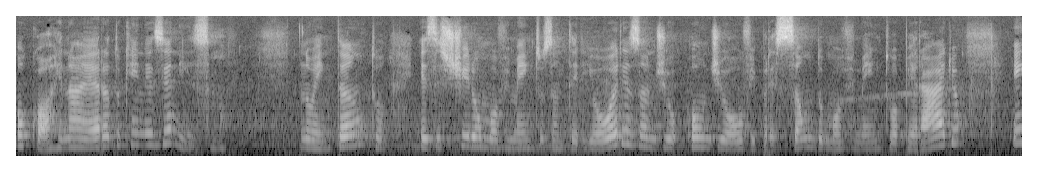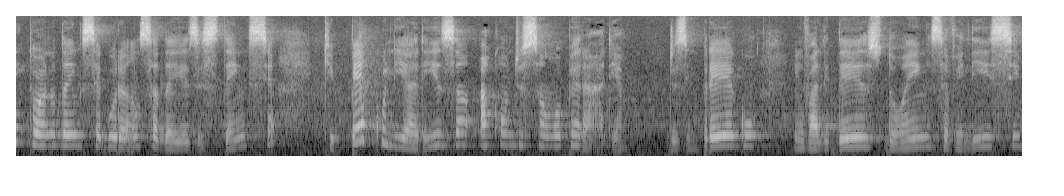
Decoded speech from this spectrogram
ocorre na era do keynesianismo. No entanto, existiram movimentos anteriores onde, onde houve pressão do movimento operário em torno da insegurança da existência que peculiariza a condição operária: desemprego, invalidez, doença, velhice.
